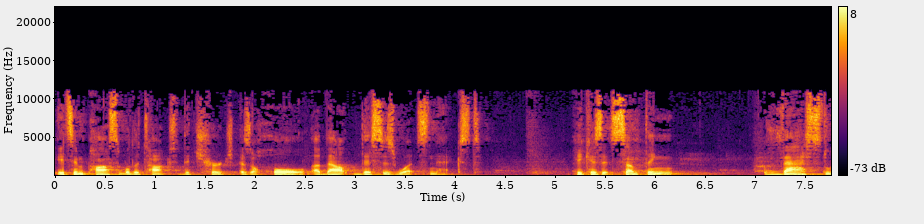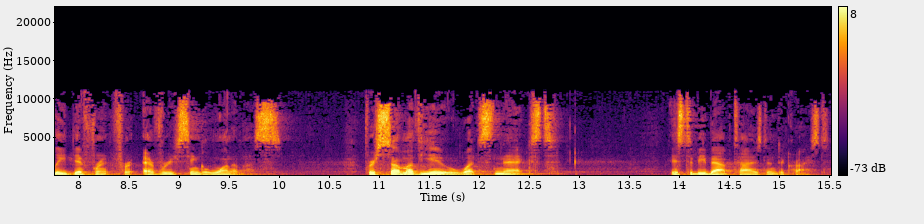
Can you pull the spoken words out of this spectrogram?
it's impossible to talk to the church as a whole about this is what's next. Because it's something vastly different for every single one of us. For some of you, what's next is to be baptized into Christ.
